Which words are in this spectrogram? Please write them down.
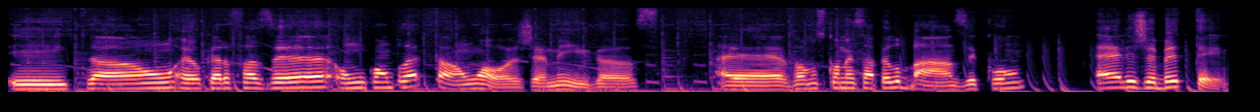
E, então eu quero fazer um completão hoje, amigas. É, vamos começar pelo básico. LGBT.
